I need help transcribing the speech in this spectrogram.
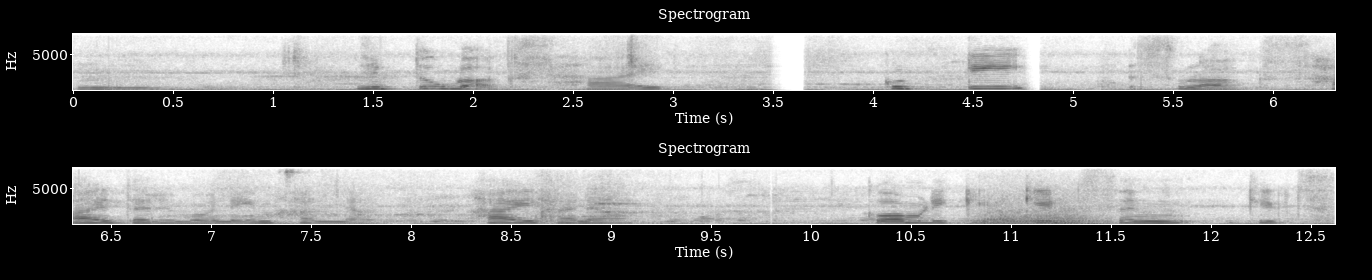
ജിത്തു ബ്ലോഗ്സ് ഹായ് കുട്ടി വ്ളോഗ്സ് ഹായ് തരുമോ name Hanna. Hi Hana. Comedy kids and kids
